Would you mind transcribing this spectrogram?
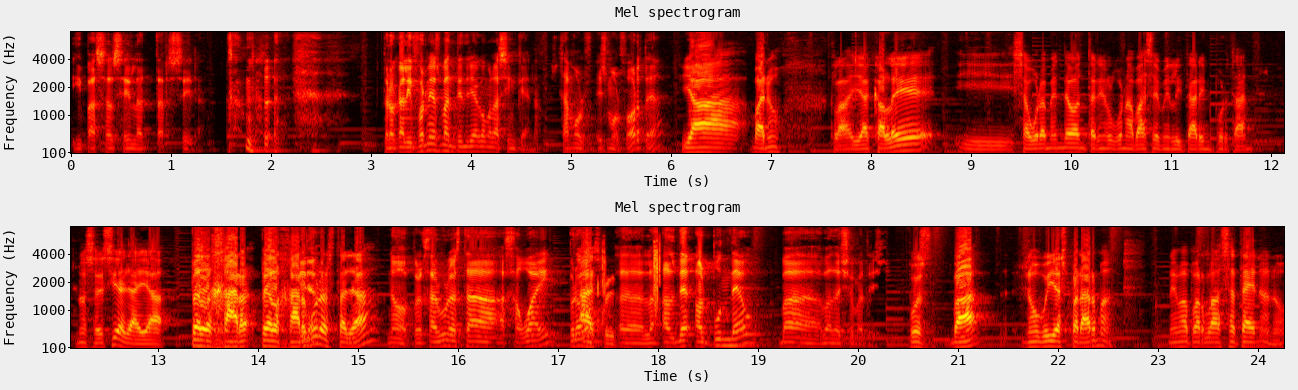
i passa a ser la tercera. Però Califòrnia es mantindria com a la cinquena. Està molt, és molt fort, eh? hi ha... Bueno, clar, hi ha Calais i segurament deuen tenir alguna base militar important. No sé si allà hi ha... Pearl, Har Pearl Harbor Mira. està allà? No, Pearl Harbor està a Hawaii, però Ah, eh, el, de, el punt 10 va, va d'això mateix. Doncs pues va, no vull esperar-me. Anem a per la setena, no?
